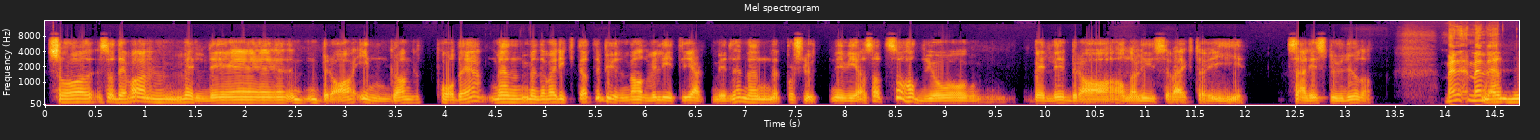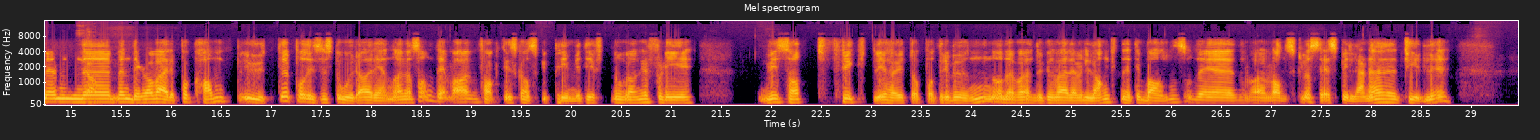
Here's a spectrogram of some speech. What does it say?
Så, så det var en veldig bra inngang på det. Men, men det var riktig at til å begynne med hadde vi lite hjelpemidler, men på slutten i Viasat så hadde vi jo veldig bra analyseverktøy i særlig i studio, da. Men, men, men, ja. Eh, men, det å være på kamp ute på disse store arenaer og sånn, det var faktisk ganske primitivt noen ganger. Fordi vi satt fryktelig høyt opp på tribunen, og det, var, det kunne være langt ned til banen, så det, det, var vanskelig å se spillerne tydelig.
